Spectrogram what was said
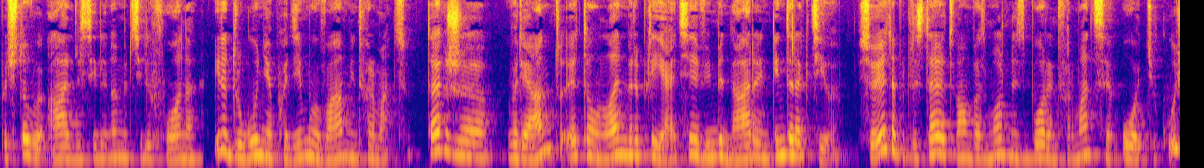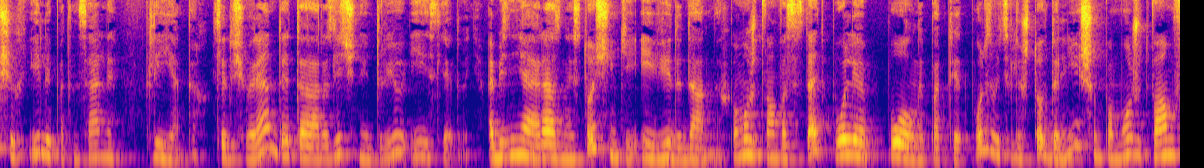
почтовый адрес или номер телефона или другую необходимую вам информацию. Также вариант — это онлайн-мероприятия, вебинары, интерактивы. Все это предоставит вам возможность сбора информации о текущих или потенциальных клиентах. Следующий вариант — это различные интервью и исследования. Объединяя разные источники и виды данных, поможет вам воссоздать более полный портрет пользователя, что в дальнейшем поможет вам в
